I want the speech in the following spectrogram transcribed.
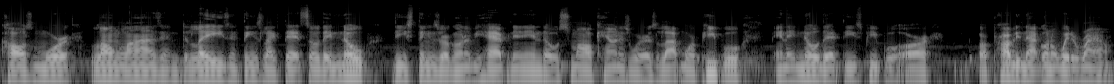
cause more long lines and delays and things like that. So they know these things are going to be happening in those small counties where there's a lot more people, and they know that these people are are probably not going to wait around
